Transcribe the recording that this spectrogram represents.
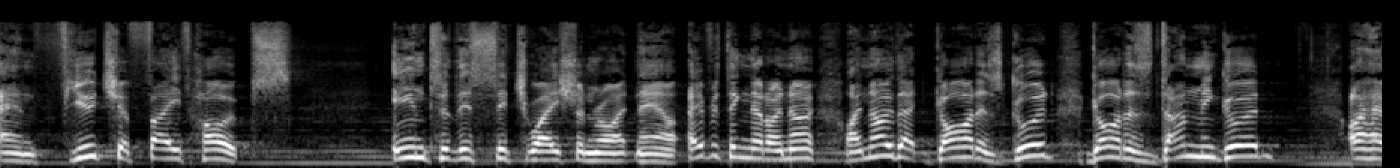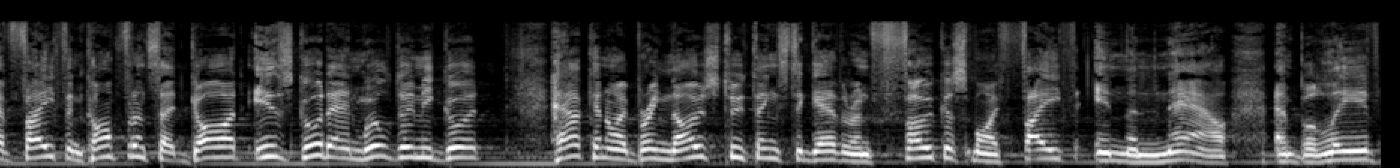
and future faith hopes into this situation right now. Everything that I know, I know that God is good, God has done me good. I have faith and confidence that God is good and will do me good. How can I bring those two things together and focus my faith in the now and believe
